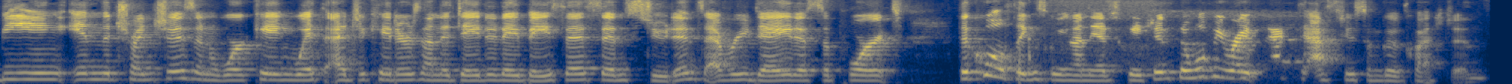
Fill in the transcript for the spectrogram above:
being in the trenches and working with educators on a day to day basis and students every day to support the cool things going on in education. So we'll be right back to ask you some good questions.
